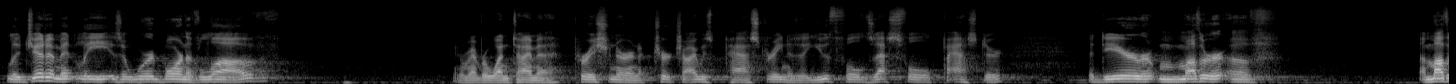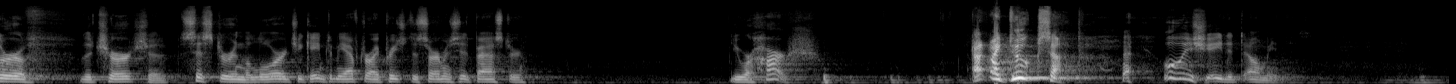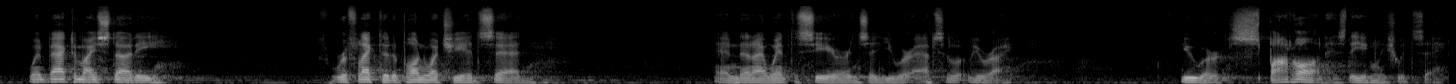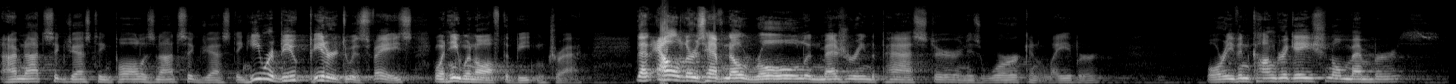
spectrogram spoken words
legitimately is a word born of love. I remember one time a parishioner in a church I was pastoring as a youthful, zestful pastor, a dear mother of a mother of the church, a sister in the Lord. She came to me after I preached the sermon. She said, Pastor, You were harsh. Got my dukes up. Who is she to tell me this? Went back to my study, reflected upon what she had said, and then I went to see her and said, You were absolutely right. You were spot on, as the English would say. I'm not suggesting, Paul is not suggesting. He rebuked Peter to his face when he went off the beaten track that elders have no role in measuring the pastor and his work and labor, or even congregational members.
